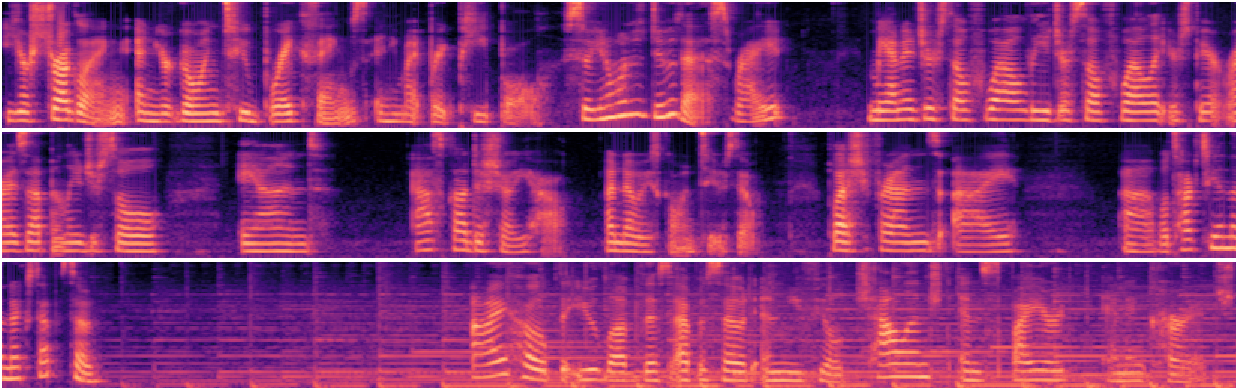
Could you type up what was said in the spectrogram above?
you're struggling and you're going to break things and you might break people. So you don't want to do this, right? Manage yourself well, lead yourself well, let your spirit rise up and lead your soul, and ask God to show you how. I know He's going to. So, bless you, friends. I uh, will talk to you in the next episode. I hope that you loved this episode and you feel challenged, inspired, and encouraged.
